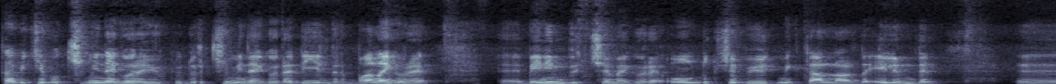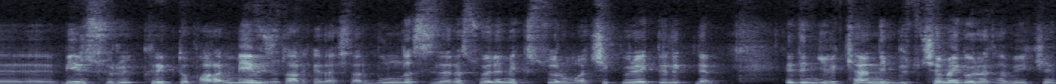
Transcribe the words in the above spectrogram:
Tabii ki bu kimine göre yüklüdür, kimine göre değildir. Bana göre, e, benim bütçeme göre oldukça büyük miktarlarda elimde e, bir sürü kripto para mevcut arkadaşlar. Bunu da sizlere söylemek istiyorum açık yüreklilikle. Dediğim gibi kendi bütçeme göre tabii ki.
